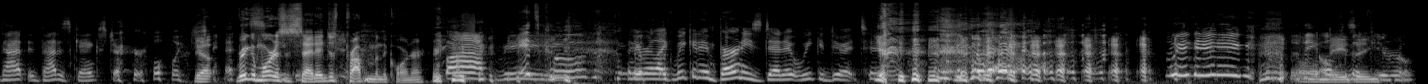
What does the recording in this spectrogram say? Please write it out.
that that is gangster. Holy Yeah, shit. rigor mortis is set in. Just prop him in the corner. Fuck me. It's cool. They were like, we could, and Bernie's did it. We could do it too. Winning! the ultimate amazing. funeral.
